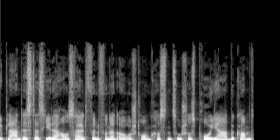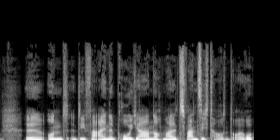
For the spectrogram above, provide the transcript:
Geplant ist, dass jeder Haushalt 500 Euro Stromkostenzuschuss pro Jahr bekommt äh, und die Vereine pro Jahr nochmal 20.000 Euro.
